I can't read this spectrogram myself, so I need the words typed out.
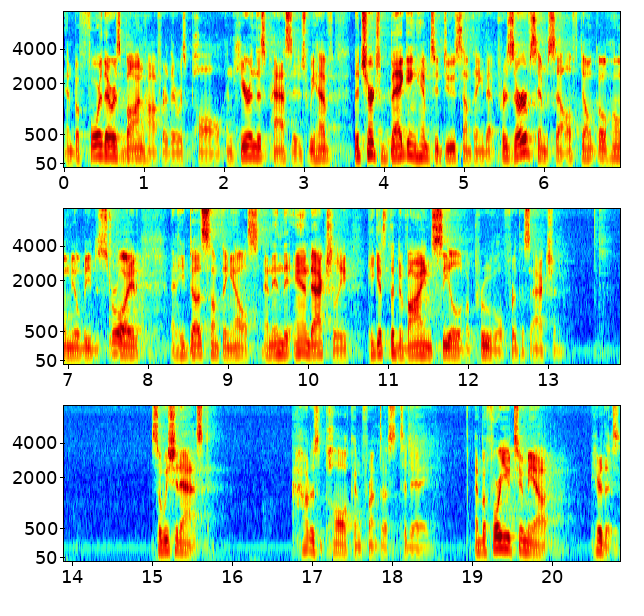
And before there was Bonhoeffer, there was Paul. And here in this passage, we have the church begging him to do something that preserves himself. Don't go home, you'll be destroyed. And he does something else. And in the end, actually, he gets the divine seal of approval for this action. So we should ask how does Paul confront us today? And before you tune me out, hear this.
